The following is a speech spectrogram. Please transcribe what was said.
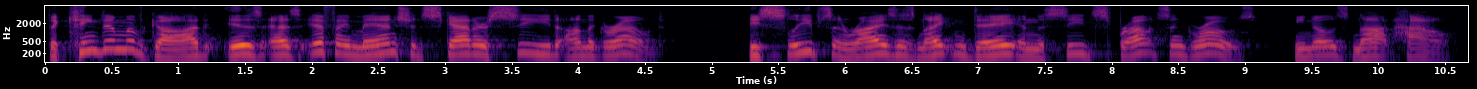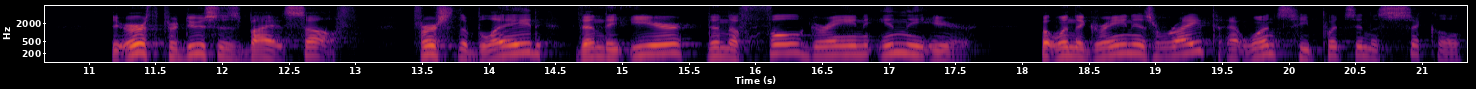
The kingdom of God is as if a man should scatter seed on the ground. He sleeps and rises night and day, and the seed sprouts and grows. He knows not how. The earth produces by itself first the blade, then the ear, then the full grain in the ear. But when the grain is ripe, at once he puts in the sickle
